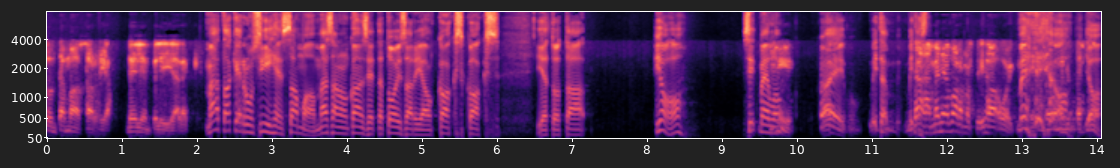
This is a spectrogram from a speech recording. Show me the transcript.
2-2 on tämä sarja neljän pelin jälkeen. Mä takerun siihen samaan. Mä sanon kanssa, että toi sarja on 2-2. Ja tota, joo. Sitten meillä on... Niin. Ei, mitä, mitä Tämähän menee varmasti ihan oikein. Me- joo, joo,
